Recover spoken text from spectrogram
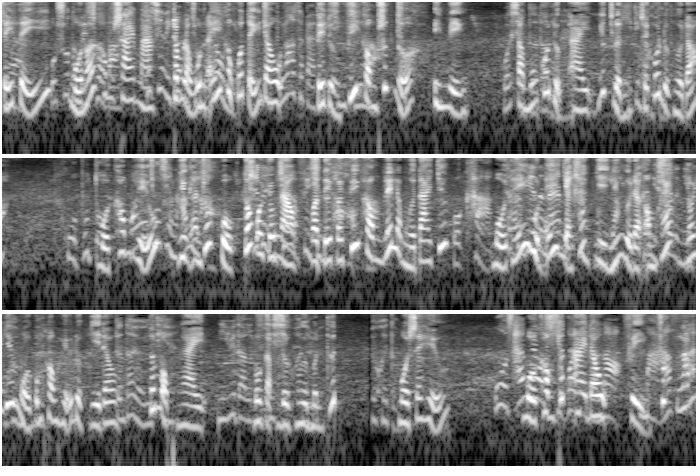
Tỷ tỷ, muội nói không sai mà Trong lòng huynh ấy không có tỷ đâu. Tỷ đừng phí công sức nữa. Im miệng. Ta muốn có được ai nhất định sẽ có được người đó? Muội không hiểu nhưng anh rốt cuộc tốt ở chỗ nào mà tỷ phải phí công lấy lòng người ta chứ? Muội thấy huynh ấy chẳng khác gì những người đàn ông khác nói với muội cũng không hiểu được gì đâu. Tới một ngày muội gặp được người mình thích. muội sẽ hiểu. Muội không thích ai đâu phiền phức lắm.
